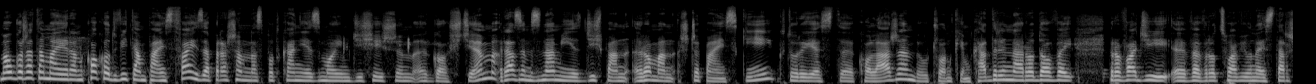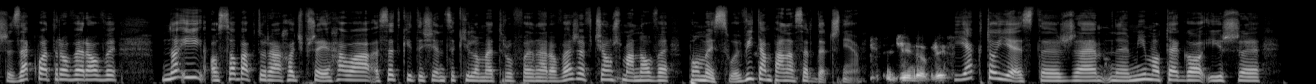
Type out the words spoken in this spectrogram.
Małgorzata Majeran-Kokot, witam Państwa i zapraszam na spotkanie z moim dzisiejszym gościem. Razem z nami jest dziś pan Roman Szczepański, który jest kolarzem, był członkiem kadry narodowej, prowadzi we Wrocławiu najstarszy zakład rowerowy. No i osoba, która choć przejechała setki tysięcy kilometrów na rowerze, wciąż ma nowe pomysły. Witam pana serdecznie. Dzień dobry. Jak to jest, że mimo tego, iż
